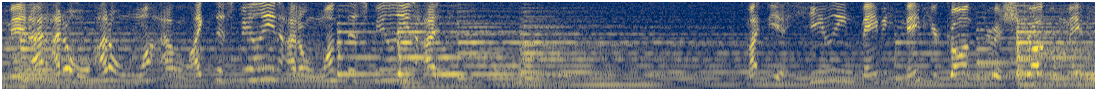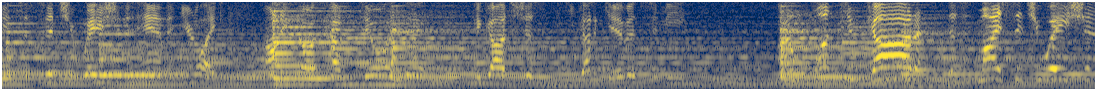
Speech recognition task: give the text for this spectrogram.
like, man, I, I don't, I don't want, I don't like this feeling. I don't want this feeling. I might be a healing. Maybe, maybe you're going through a struggle. Maybe it's a situation at hand, and you're like, I don't even know how to deal with it. And God's just, you got to give it to me. I don't want to, God. This is my situation.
